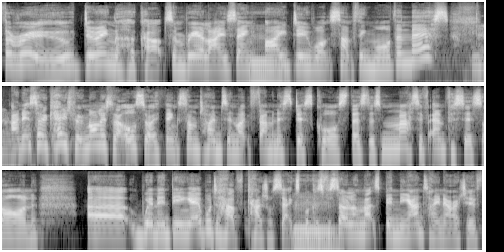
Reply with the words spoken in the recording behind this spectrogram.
through doing the hookups and realizing mm. I do want something more than this. And it's okay to acknowledge that also. I think sometimes in like feminist discourse, there's this massive emphasis on uh, women being able to have casual sex because for so long that's been the anti narrative.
